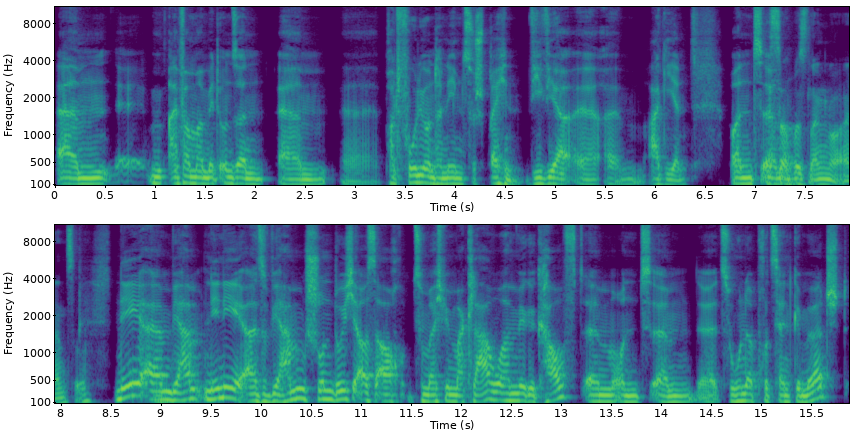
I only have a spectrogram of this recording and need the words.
ähm, äh, einfach mal mit unseren ähm, äh, Portfoliounternehmen zu sprechen, wie wir äh, ähm, agieren. Und, ähm, ist doch bislang nur eins, oder? Nee, ähm, wir haben, nee, nee, also wir haben schon durchaus auch, zum Beispiel Maclaro haben wir gekauft ähm, und ähm, äh, zu 100 Prozent gemerged,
